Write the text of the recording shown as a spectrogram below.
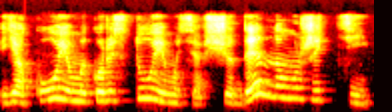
якою ми користуємося в щоденному житті.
